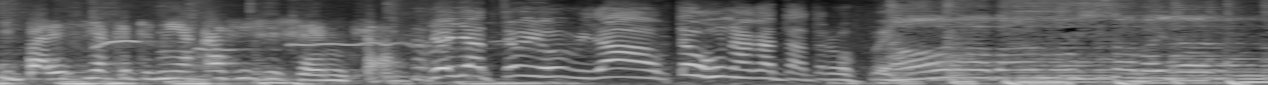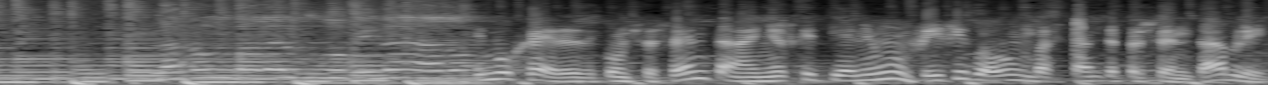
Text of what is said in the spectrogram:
y parecía que tenía casi 60. Yo ya estoy jubilado, esto es una catástrofe. Ahora vamos a bailar la ronda del jubilado. Hay mujeres con 60 años que tienen un físico aún bastante presentable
